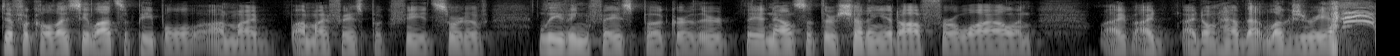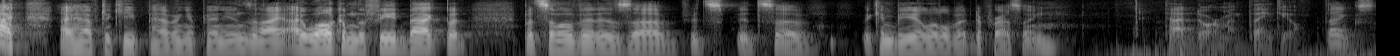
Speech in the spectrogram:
difficult. I see lots of people on my on my Facebook feed sort of leaving Facebook, or they they announce that they're shutting it off for a while and I, I, I don't have that luxury. I, I have to keep having opinions, and I, I welcome the feedback, but but some of it is uh, it's it's uh, it can be a little bit depressing. Todd Dorman, thank you. Thanks.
